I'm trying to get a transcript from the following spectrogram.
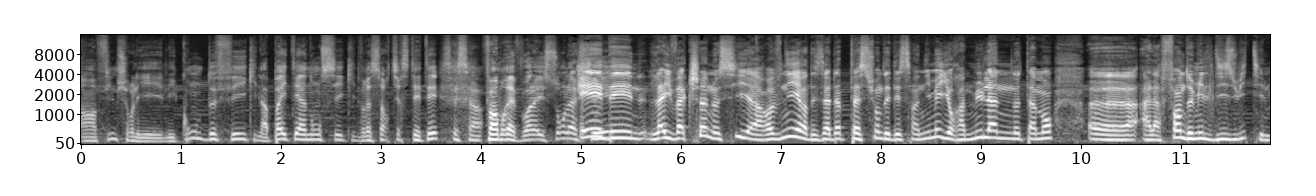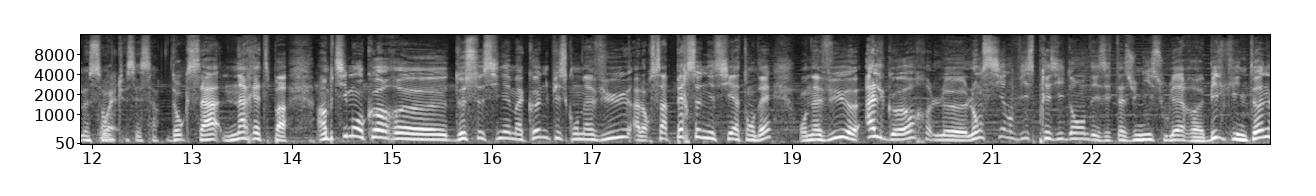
un film sur les, les contes de fées qui n'a pas été annoncé, qui devrait sortir cet été. C'est ça. Enfin bref, voilà, ils sont lâchés. Et des live action aussi à revenir, des adaptations des dessins animés. Il y aura Mulan notamment euh, à la fin 2018, il me semble Ouais. que c'est ça. Donc ça n'arrête pas. Un petit mot encore euh, de ce CinemaCon puisqu'on a vu, alors ça personne ne s'y attendait, on a vu euh, Al Gore, l'ancien vice-président des États-Unis sous l'ère Bill Clinton,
